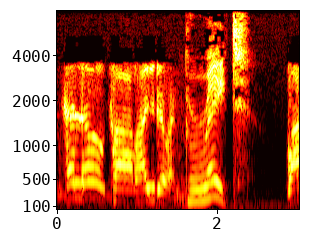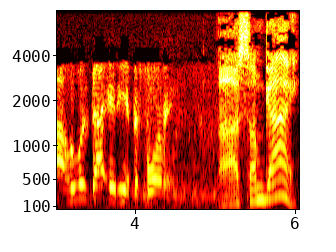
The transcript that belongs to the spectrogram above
Hello, Tom. How you doing? Great. Wow, who was that idiot before me? Uh, some guy.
